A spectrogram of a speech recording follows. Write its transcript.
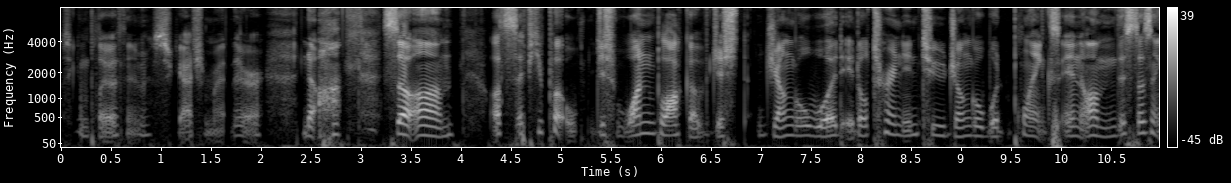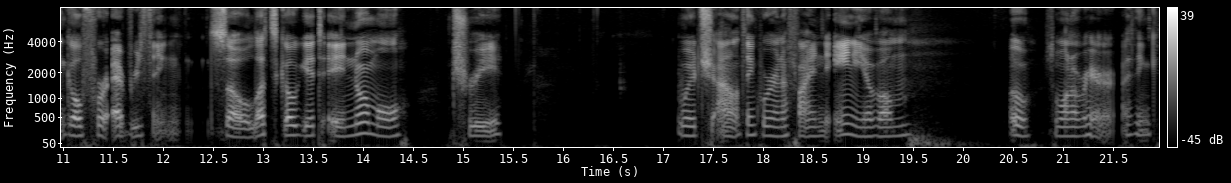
So you can play with him. Scratch him right there. No. So um let's if you put just one block of just jungle wood it'll turn into jungle wood planks. And um this doesn't go for everything. So let's go get a normal tree, which I don't think we're going to find any of them. Oh, there's one over here. I think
